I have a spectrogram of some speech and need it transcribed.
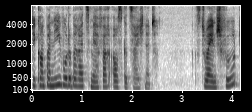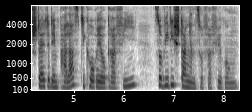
Die Kompanie wurde bereits mehrfach ausgezeichnet. Strange Food stellte dem Palast die Choreografie sowie die Stangen zur Verfügung.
